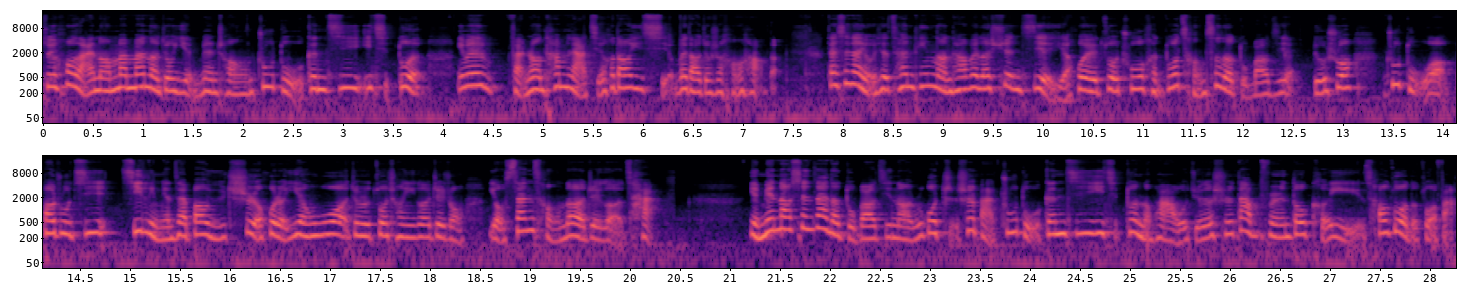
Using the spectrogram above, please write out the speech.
所以后来呢，慢慢的就演变成猪肚跟鸡一起炖，因为反正他们俩结合到一起，味道就是很好的。但现在有一些餐厅呢，它为了炫技，也会做出很多层次的肚包鸡，比如说猪肚包住鸡，鸡里面再包鱼翅或者燕窝，就是做成一个这种有三层的这个菜。演变到现在的肚包鸡呢，如果只是把猪肚跟鸡一起炖的话，我觉得是大部分人都可以操作的做法。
